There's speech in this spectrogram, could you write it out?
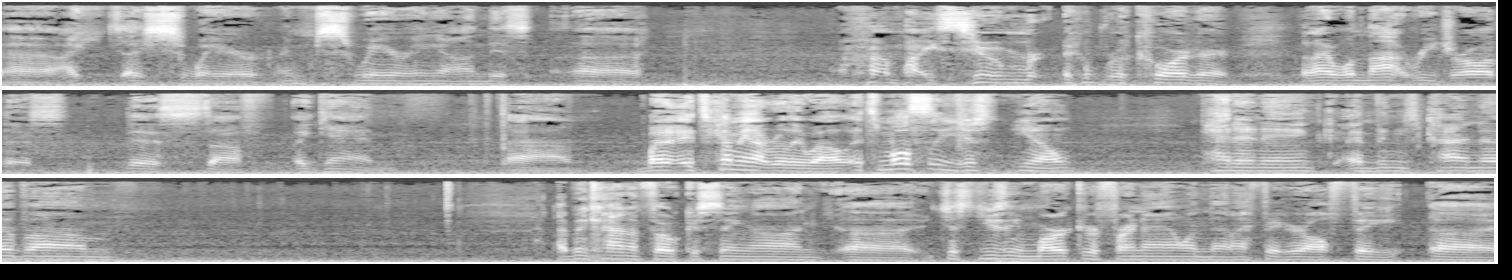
Uh, I, I, swear, I'm swearing on this uh, on my Zoom recorder that I will not redraw this this stuff again. Um, but it's coming out really well. It's mostly just you know pen and ink. I've been kind of um, I've been kind of focusing on uh, just using marker for now, and then I figure I'll uh,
